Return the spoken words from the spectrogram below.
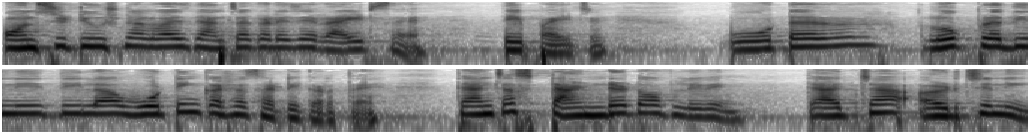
कॉन्स्टिट्युशनल वाईज त्यांच्याकडे जे राईट्स आहे ते पाहिजे. वोटर लोकप्रतिनिधीला वोटिंग कशासाठी करताय? त्यांच्या स्टँडर्ड ऑफ लिव्हिंग त्यांच्या अडचणी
